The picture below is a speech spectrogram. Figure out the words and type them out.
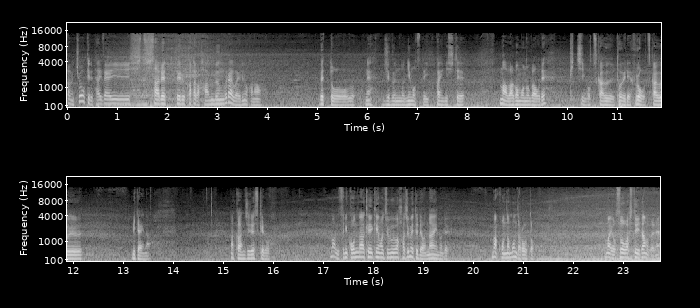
多分長期で滞在されてる方が半分ぐらいはいるのかな。ベッドをね自分の荷物でいっぱいにしてまあ我が物顔でキッチンを使うトイレ風呂を使うみたいな、まあ、感じですけど。まあ別にこんな経験は自分は初めてではないのでまあこんなもんだろうと。まあ予想はしていたのでね。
